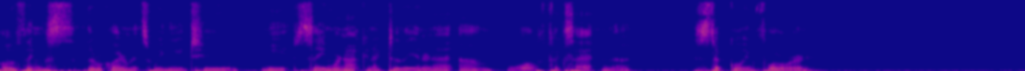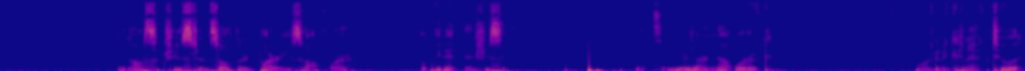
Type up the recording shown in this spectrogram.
all the things, the requirements we need to meet. Saying we're not connected to the internet, um, we'll fix that in a step going forward. We can also choose to install third-party software, but we didn't as you see. And so here's our network. We're going to connect to it.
